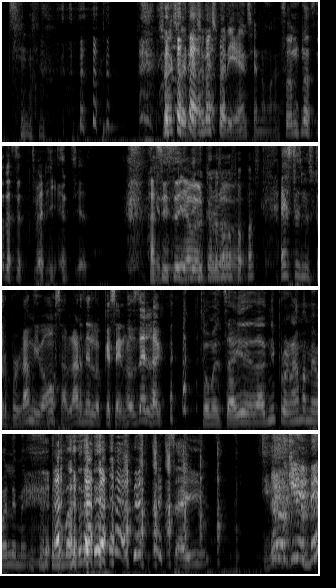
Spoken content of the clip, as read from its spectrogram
es, una experiencia, es una experiencia nomás. Son nuestras experiencias. Así ¿Quién- se quién llama dijo el que no somos papás? Este es nuestro programa y vamos a hablar de lo que se nos dé la gana. Como el Saí de edad, mi programa me vale me- madre. Es ahí. Si no lo quieren ver,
